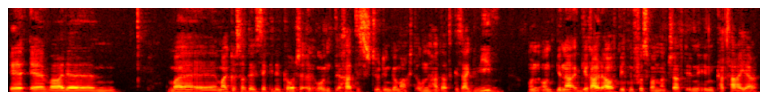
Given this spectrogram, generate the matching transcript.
er, er war der äh, Microsoft Executive Coach und hat das Studium gemacht und hat, gesagt, wie und, und genau, gerade auch mit der Fußballmannschaft in, in Katar, ja,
